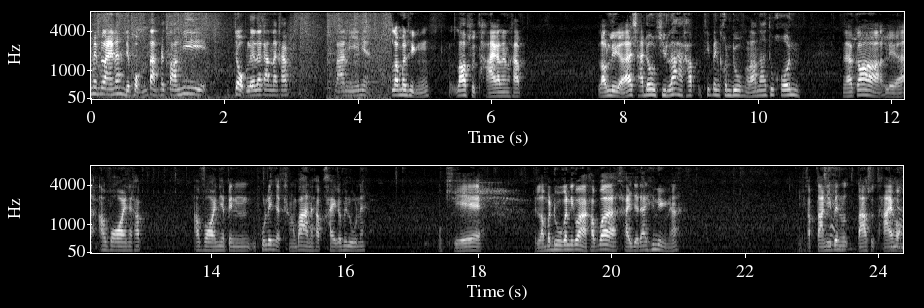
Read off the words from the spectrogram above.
ไม่เป็นไรนะ เดี๋ยวผมตัดไปตอนที่จบเลยแล้วกันนะครับร้านนี้เนี่ย เรามาถึงรอบสุดท้ายกันแล้วนะครับ เราเหลือ Shadow Killer ครับ ที่เป็นคนดูของเรานะทุกคน แล้วก็เหลือ Avoid นะครับ Avoid เนี่ยเป็นผู้เล่นจากทางบ้านนะครับ ใครก็ไม่รู้นะ โอเค เดี๋ยวเรามาดูกันดีกว่าครับว่าใครจะได้ที่หนึ่งนะนี่ครับตานี้เป็นตาสุดท้ายของ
